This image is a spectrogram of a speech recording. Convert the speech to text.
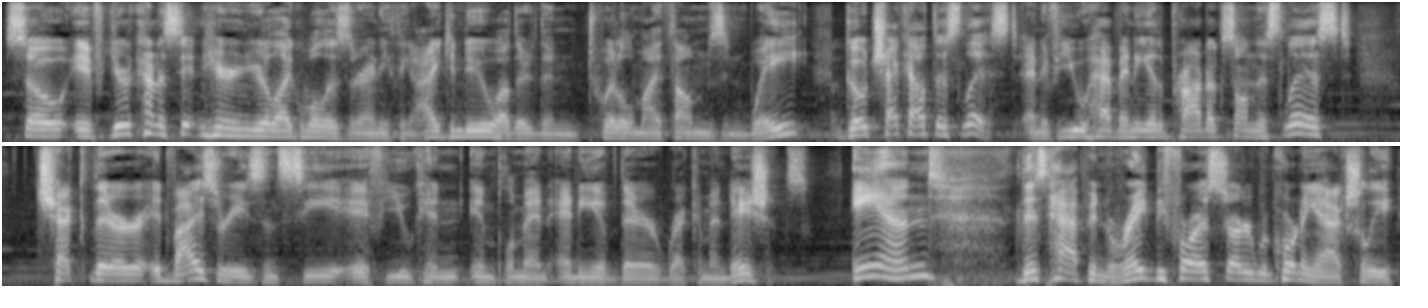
So if you're kind of sitting here and you're like, well, is there anything I can do other than twiddle my thumbs and wait? Go check out this list. And if you have any of the products on this list, check their advisories and see if you can implement any of their recommendations. And this happened right before I started recording, actually.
